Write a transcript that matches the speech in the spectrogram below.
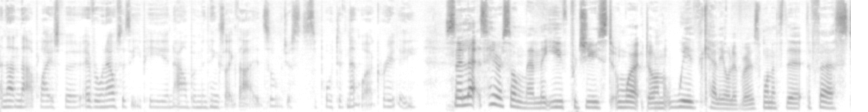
and then that applies for everyone else's EP and album and things like that. It's all just a supportive network, really. So let's hear a song then that you've produced and worked on with Kelly Oliver as one of the, the first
